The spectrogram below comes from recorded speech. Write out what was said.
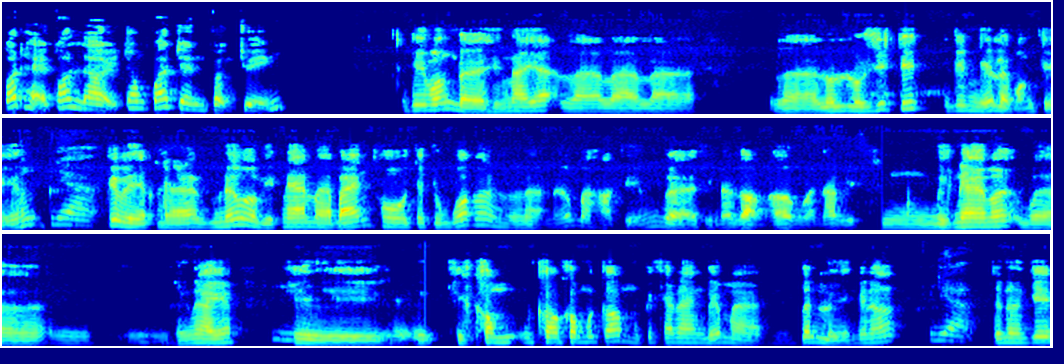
có thể có lợi trong quá trình vận chuyển. Cái vấn đề hiện nay á, là là là là logistics, cái nghĩa là vận chuyển. Yeah. Cái việc mà nếu mà Việt Nam mà bán thô cho Trung Quốc á, là nếu mà họ chuyển về thì nó gần hơn và nó Việt Nam á và hiện nay á thì thì không không không có một cái khả năng để mà tinh luyện cái đó Dạ. cho nên cái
